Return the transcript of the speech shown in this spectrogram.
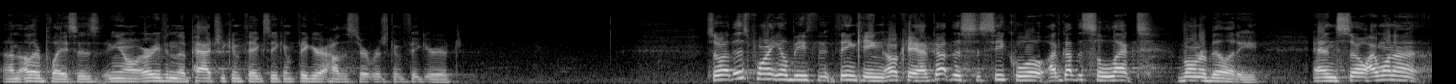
and other places, you know, or even the Apache config so you can figure out how the server is configured. So at this point, you'll be th- thinking, okay, I've got this SQL, I've got the select vulnerability, and so I want to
